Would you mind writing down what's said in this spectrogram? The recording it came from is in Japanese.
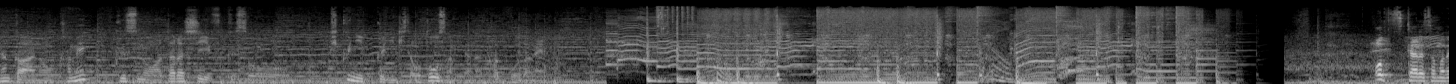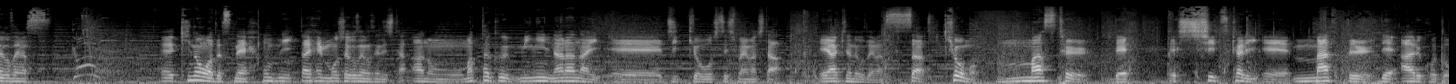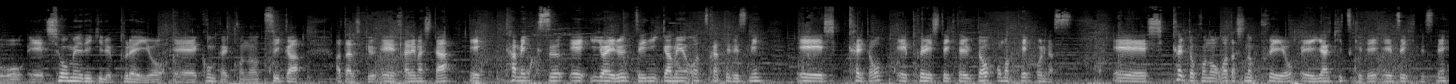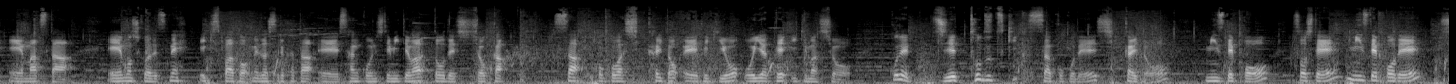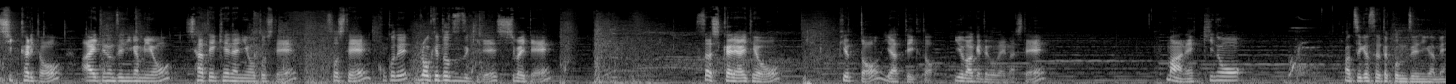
なんかあのカメックスの新しい服装ピクニックに来たお父さんみたいな格好だね。お疲れ様でございます、えー昨日はですね本当に大変申し訳ございませんでした。あのー全く身にならない、えー実況をしてしまいました、えー、アキナでございます。さあ今日もマスターでしっかり、えーマスターであることを、えー証明できるプレイを、えー今回この追加新しく、えされました、えカメックス、えいわゆる銭画面を使ってですね、えしっかりと、えプレイしていきたいと思っております。えしっかりとこの私のプレイを、え焼き付けて、えーぜひですね、えマスター、えもしくはですねエキスパートを目指している方、えー参考にしてみてはどうでしょうか。さあここはしっかりと、え敵を追い当ていきましょう。ここでジェット頭突き。さあここでしっかりと水鉄砲。そして水鉄砲でしっかりと相手の銭紙を射程圏内に落としてそしてここでロケット続きでしばいてさあしっかり相手をピュッとやっていくというわけでございまして。まあね、昨日、追加されたこの銭紙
